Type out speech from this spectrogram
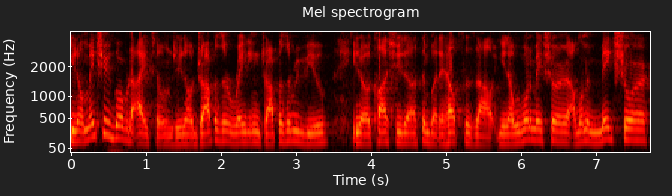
you know, make sure you go over to iTunes. You know, drop us a rating, drop us a review. You know, it costs you nothing, but it helps us out. You know, we want to make sure. I want to make sure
